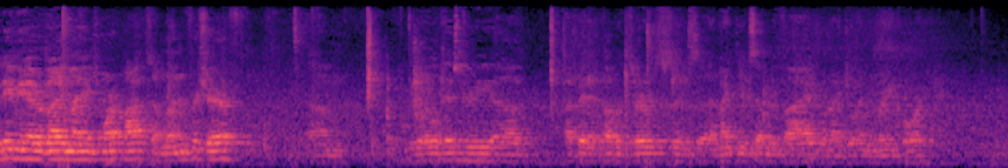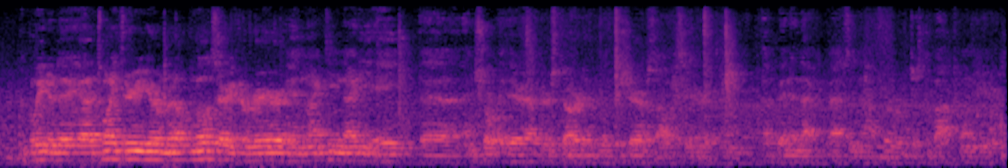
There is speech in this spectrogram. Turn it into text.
Good evening, everybody. My name is Mark Potts. I'm running for sheriff. Um, A little history, uh, I've been in public service since uh, 1975 when I joined the Marine Corps. Completed a 23-year military career in 1998 uh, and shortly thereafter started with the sheriff's office here. I've been in that capacity now for just about 20 years.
